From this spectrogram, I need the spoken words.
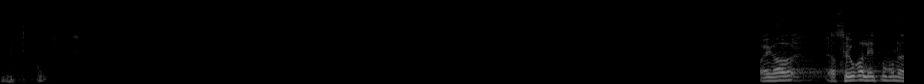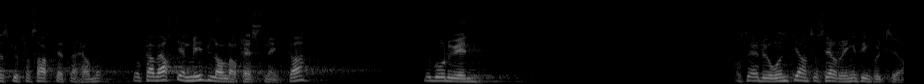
midtpunkt. Og Jeg har, jeg surra litt på hvordan jeg skulle få sagt dette. her, men Dere har vært i en middelalderfestning. hva? Nå går du inn. Og så er du rundt i den, så ser du ingenting på utsida.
